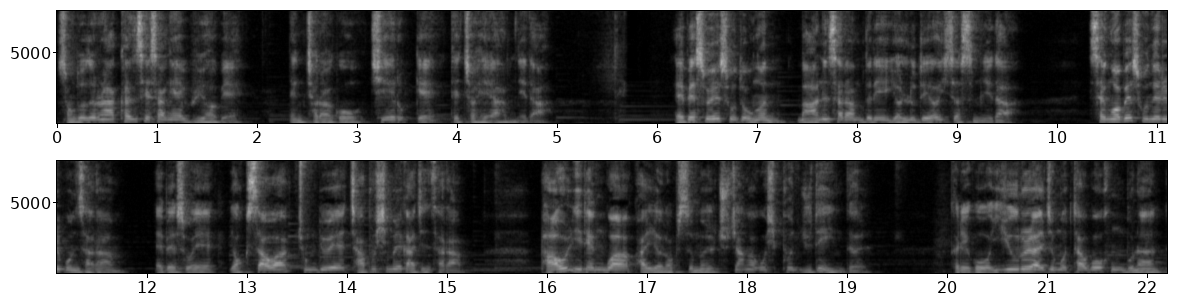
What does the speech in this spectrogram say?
성도들은 악한 세상의 위협에 냉철하고 지혜롭게 대처해야 합니다. 에베소의 소동은 많은 사람들이 연루되어 있었습니다. 생업의 손해를 본 사람, 에베소의 역사와 종교의 자부심을 가진 사람, 바울 일행과 관련 없음을 주장하고 싶은 유대인들, 그리고 이유를 알지 못하고 흥분한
